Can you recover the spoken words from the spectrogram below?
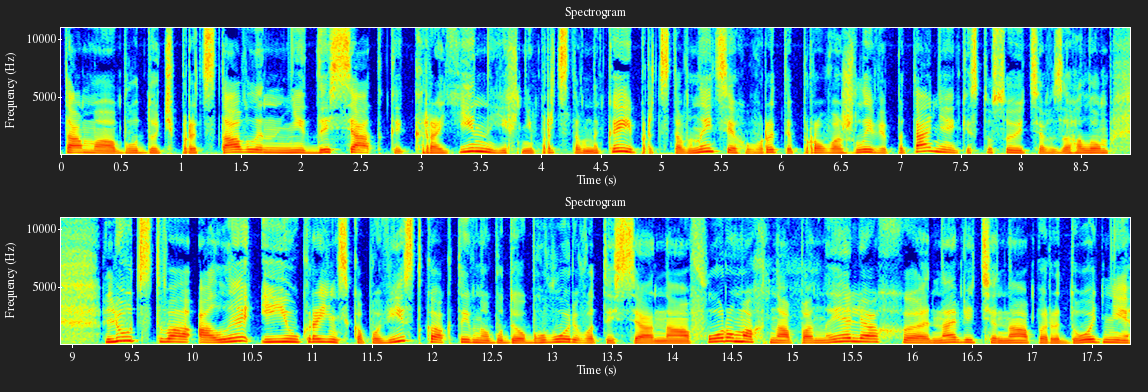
Там е, будуть представлені десятки країн, їхні представники і представниці говорити про важливі питання, які стосуються взагалом людства, але і українська повістка активно буде обговорюватися відбувалися на форумах, на панелях. Е, навіть напередодні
